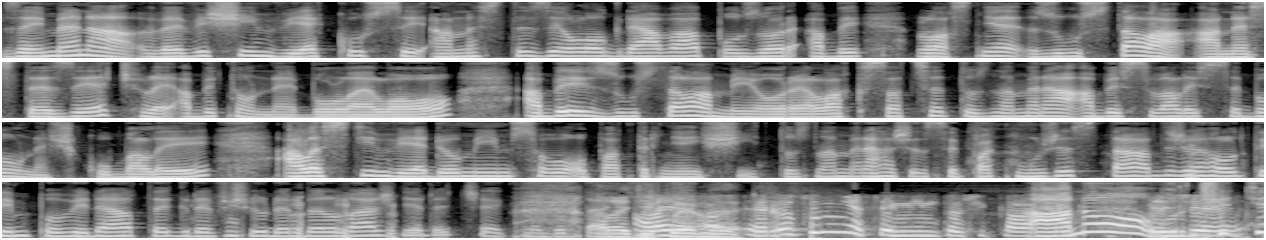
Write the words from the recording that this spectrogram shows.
zejména ve vyšším věku si anesteziolog dává pozor, aby vlastně zůstala anestezie, čili aby to nebolelo, aby zůstala myorelaxace, to znamená, aby svaly sebou neškubaly, ale s tím vědomím jsou opatrnější. To znamená, že se pak může stát, že hold jim povídáte, kde všude byl váš dědeček. Nebo tak. Ale děkujeme. Ale rozumně jsem jim to říkala. Ano, že určitě.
